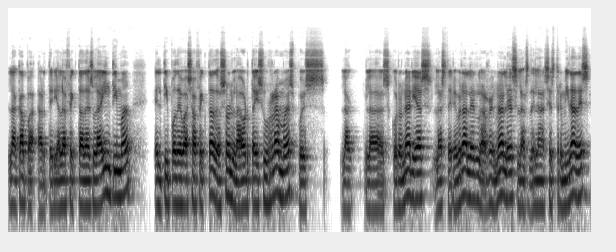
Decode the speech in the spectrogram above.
la capa arterial afectada es la íntima, el tipo de vaso afectado son la aorta y sus ramas, pues las coronarias, las cerebrales, las renales, las de las extremidades.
